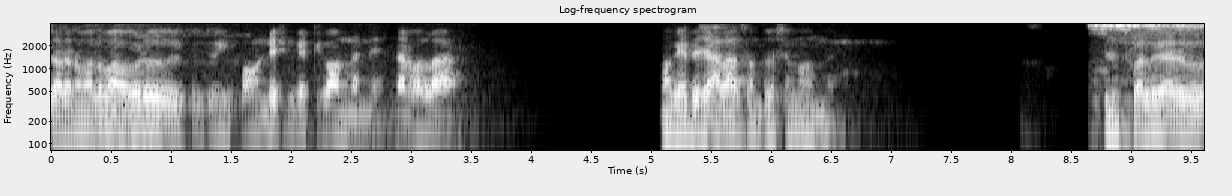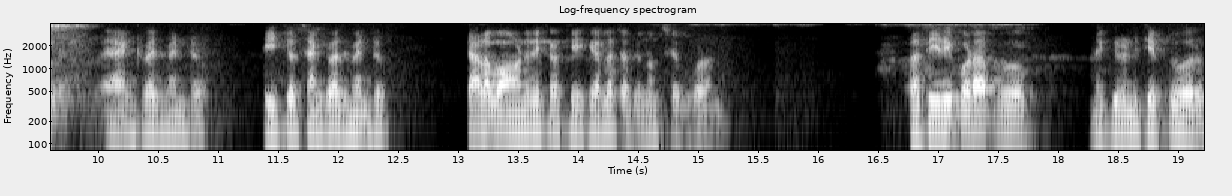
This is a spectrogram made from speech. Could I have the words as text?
చదవడం వల్ల మా వాడు కొంచెం ఈ ఫౌండేషన్ గట్టిగా ఉందండి. దానివల్ల మాకైతే చాలా సంతోషంగా ఉంది. ప్రిన్సిపల్ గారు ఎంకరేజ్మెంట్ టీచర్స్ ఎంకరేజ్మెంట్ చాలా బాగుండేది ఇక్కడ కేకేఆర్లో చదివినంతసేపు కూడా. ప్రతిదీ కూడా దగ్గరుండి చెప్పేవారు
